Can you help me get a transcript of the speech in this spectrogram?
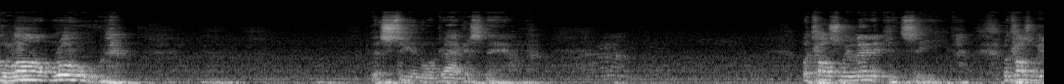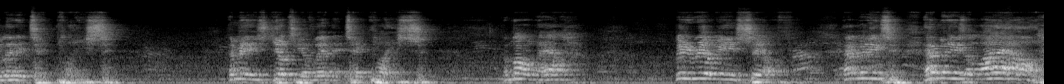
The long road that sin will drag us down. Because we let it conceive. Because we let it take place. How many is guilty of letting it take place? Come on now. Be real with yourself. How many's, how many's allowed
